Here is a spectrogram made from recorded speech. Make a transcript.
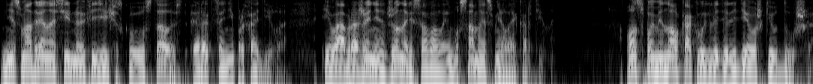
Несмотря на сильную физическую усталость, эрекция не проходила, и воображение Джона рисовало ему самые смелые картины. Он вспоминал, как выглядели девушки в душе.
